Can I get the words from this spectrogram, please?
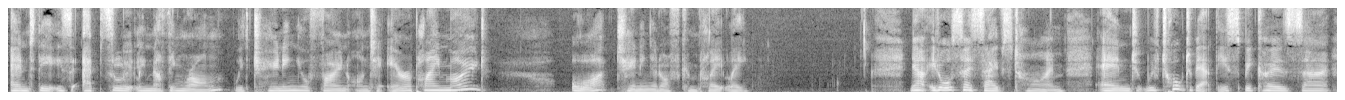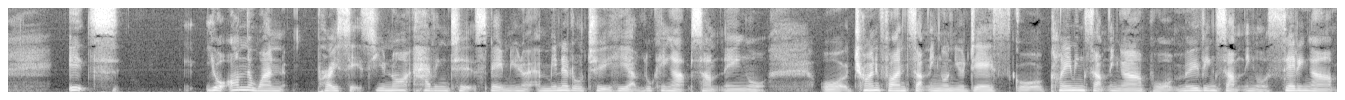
and there is absolutely nothing wrong with turning your phone onto aeroplane mode or turning it off completely. Now, it also saves time, and we've talked about this because uh, it's you're on the one process. You're not having to spend, you know, a minute or two here looking up something or or trying to find something on your desk or cleaning something up or moving something or setting up.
